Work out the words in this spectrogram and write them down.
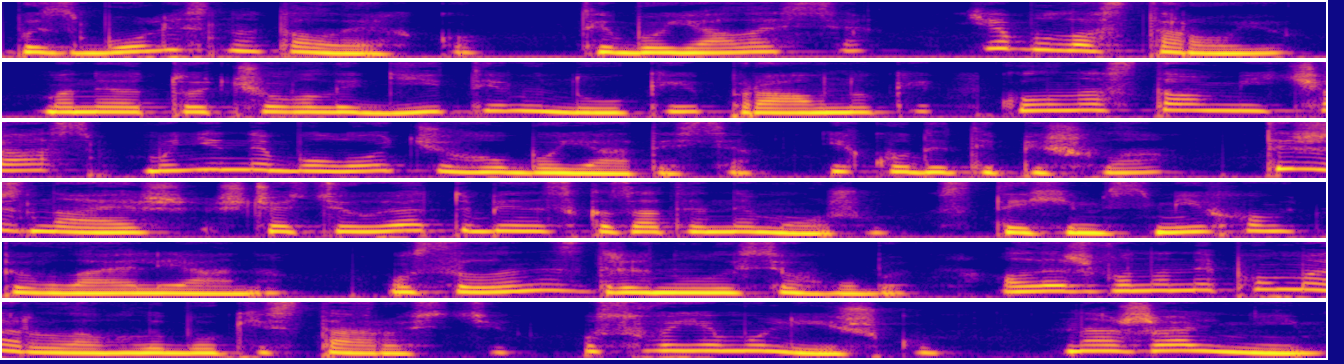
Безболісно та легко. Ти боялася? Я була старою. Мене оточували діти, внуки, правнуки. Коли настав мій час, мені не було чого боятися. І куди ти пішла? Ти ж знаєш, що цього я тобі не сказати не можу, з тихим сміхом відповіла Еліана. У Селени здригнулися губи, але ж вона не померла в глибокій старості, у своєму ліжку. На жаль, ні.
